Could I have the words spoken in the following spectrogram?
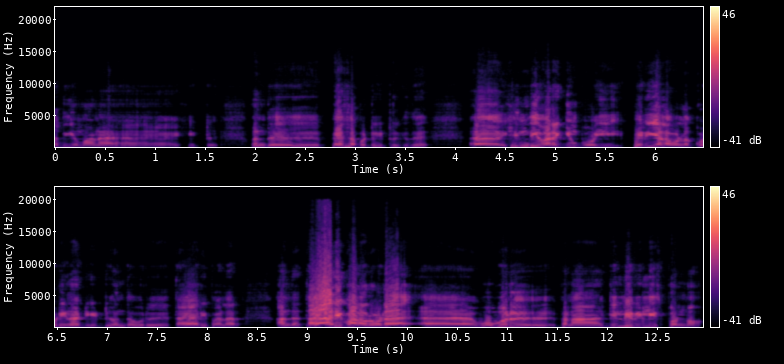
அதிகமான ஹிட்டு வந்து பேசப்பட்டுக்கிட்டு இருக்குது. ஹிந்தி வரைக்கும் போய் பெரிய லெவலில் கொடி நாட்டிட்டு வந்த ஒரு தயாரிப்பாளர். அந்த தயாரிப்பாளரோட ஒவ்வொரு இப்போ நான் கில்லி ரிலீஸ் பண்ணோம்.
